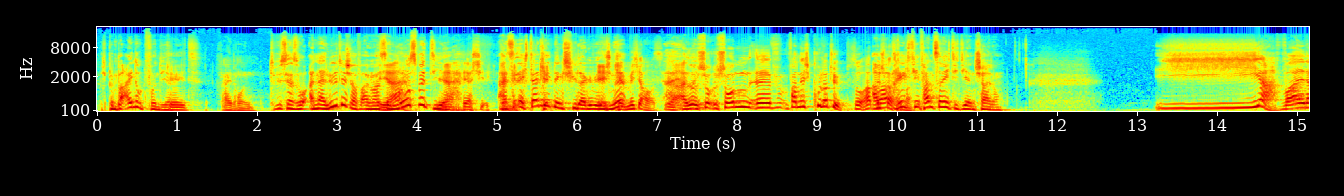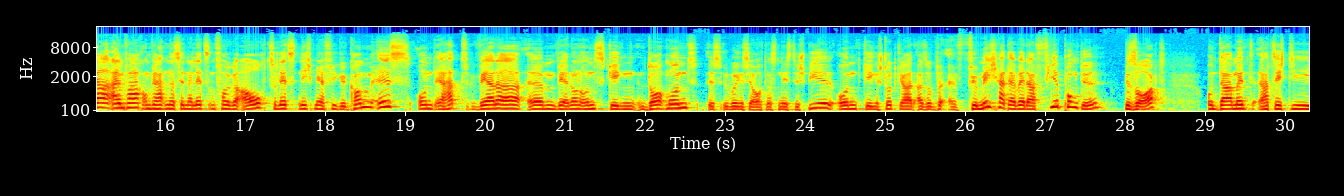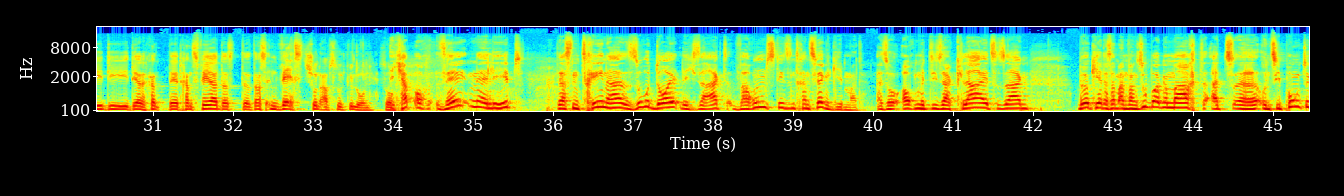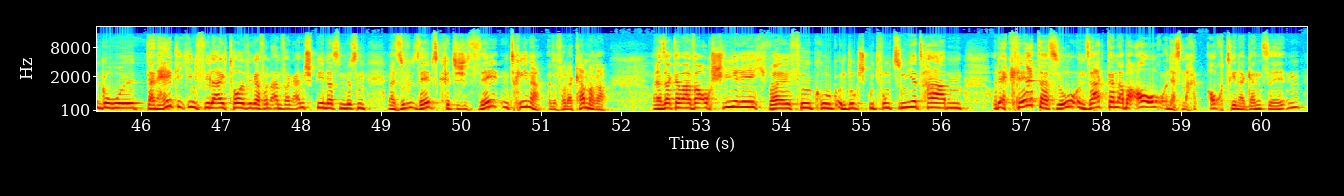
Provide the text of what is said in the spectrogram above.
Ich bin beeindruckt von dir. Geld reinholen. Du bist ja so analytisch auf einmal. Was ist Ja. denn los mit dir? Ja, ja, ich- ist echt dein Lieblingsspieler Ich gewesen, kenne ne? mich aus. Ja, also schon, schon äh, fand ich cooler Typ. So, Aber richtig, fandst du richtig die Entscheidung? Ja, weil da einfach, und wir hatten das in der letzten Folge auch, zuletzt nicht mehr viel gekommen ist. Und er hat Werder, ähm, wir erinnern uns, gegen Dortmund, ist übrigens ja auch das nächste Spiel, und gegen Stuttgart. Also äh, für mich hat er Werder vier Punkte besorgt. Und damit hat sich die, die, der, der Transfer, das, das Invest schon absolut gelohnt. So. Ich habe auch selten erlebt, dass ein Trainer so deutlich sagt, warum es diesen Transfer gegeben hat. Also auch mit dieser Klarheit zu sagen, Birki hat das am Anfang super gemacht, hat äh, uns die Punkte geholt, dann hätte ich ihn vielleicht häufiger von Anfang an spielen lassen müssen. Weil so selbstkritisch ist selten Trainer, also vor der Kamera. Und dann sagt er aber, war auch schwierig, weil Füllkrug und Duxch gut funktioniert haben. Und erklärt das so und sagt dann aber auch, und das machen auch Trainer ganz selten,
